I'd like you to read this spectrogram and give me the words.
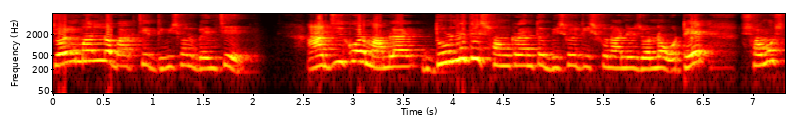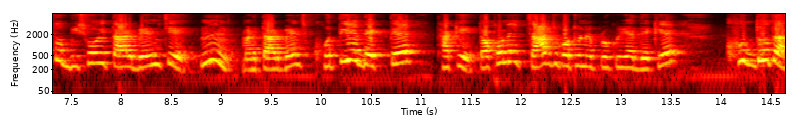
জয়মাল্য বাগচির ডিভিশন বেঞ্চে আরজিকর মামলার দুর্নীতি সংক্রান্ত বিষয়টি শুনানির জন্য ওঠে। সমস্ত বিষয় তার বেঞ্চে, হুম মানে তার বেঞ্চ খতিয়ে দেখতে থাকে। তখনই চার্জ গঠনের প্রক্রিয়া দেখে ক্ষুব্ধতা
